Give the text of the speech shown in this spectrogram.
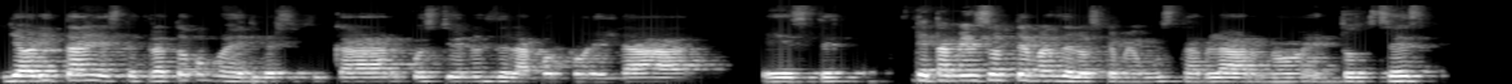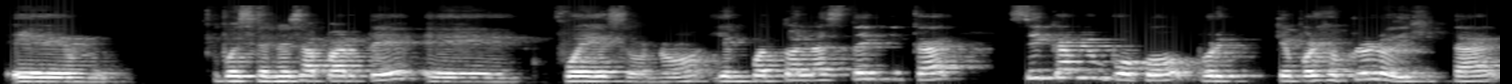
Y ahorita este, trato como de diversificar cuestiones de la corporeidad, este, que también son temas de los que me gusta hablar, ¿no? Entonces, em, pues en esa parte eh, fue eso, ¿no? Y en cuanto a las técnicas, sí cambia un poco, porque por ejemplo lo digital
